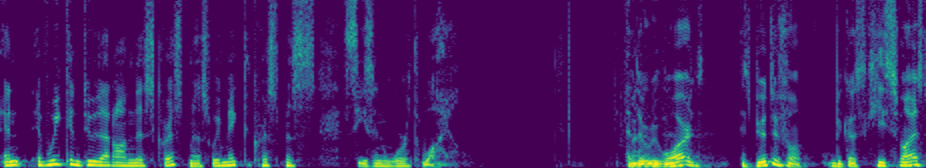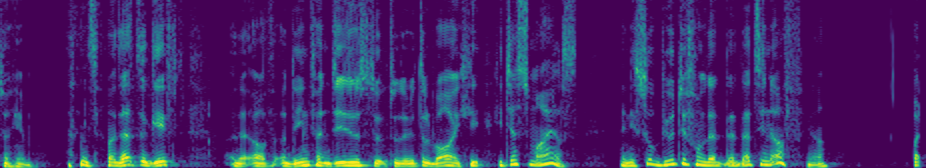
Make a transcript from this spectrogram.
And if we can do that on this Christmas, we make the Christmas season worthwhile. And the reward is beautiful because he smiles to him. so that's the gift of the infant Jesus to, to the little boy, he, he just smiles. And he's so beautiful that, that that's enough, you know. But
